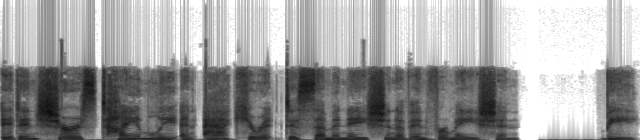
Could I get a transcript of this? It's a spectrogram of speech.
It ensures timely and accurate dissemination of information. B.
